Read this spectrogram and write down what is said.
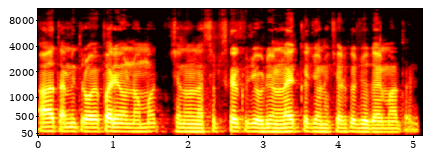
આ હતા મિત્રો વેપારીઓના મત ચેનલને સબસ્ક્રાઈબ કરજો, વિડીયોને લાઇક કરજો અને શેર કરજો. જય માતાજી.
